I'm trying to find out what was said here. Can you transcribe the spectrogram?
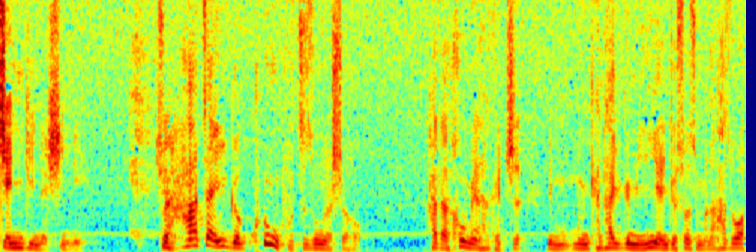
坚定的信念，所以他在一个困苦之中的时候，他的后面他可知，你们我们看他一个名言就说什么呢？他说：“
